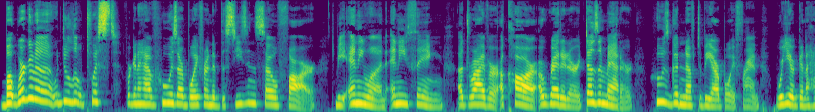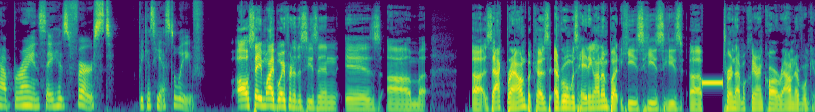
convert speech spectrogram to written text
But we're gonna do a little twist. We're gonna have who is our boyfriend of the season so far. Can be anyone, anything, a driver, a car, a redditor. It doesn't matter. Who's good enough to be our boyfriend? We are gonna have Brian say his first because he has to leave. I'll say my boyfriend of the season is um uh Zak Brown because everyone was hating on him, but he's he's he's uh turned that McLaren car around and everyone can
